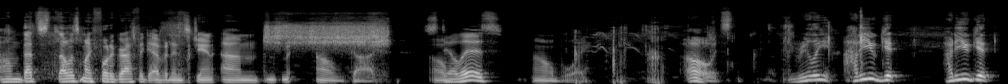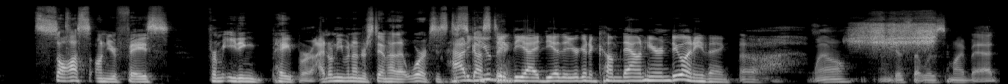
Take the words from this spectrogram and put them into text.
Um, that's that was my photographic evidence, Jan. Um, m- oh gosh. Oh. Still is. Oh boy. Oh, it's really. How do you get? How do you get sauce on your face from eating paper? I don't even understand how that works. It's How disgusting. do you get the idea that you're going to come down here and do anything? Ugh, well, I guess that was my bad.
